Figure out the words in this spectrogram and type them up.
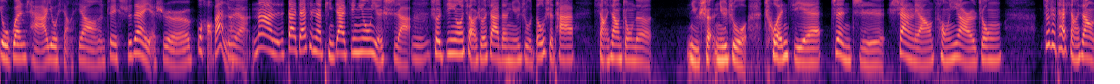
又观察又想象，这实在也是不好办的。对啊，那大家现在评价金庸也是啊，说金庸小说下的女主都是他想象中的女生，女主纯洁、正直、善良、从一而终，就是他想象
